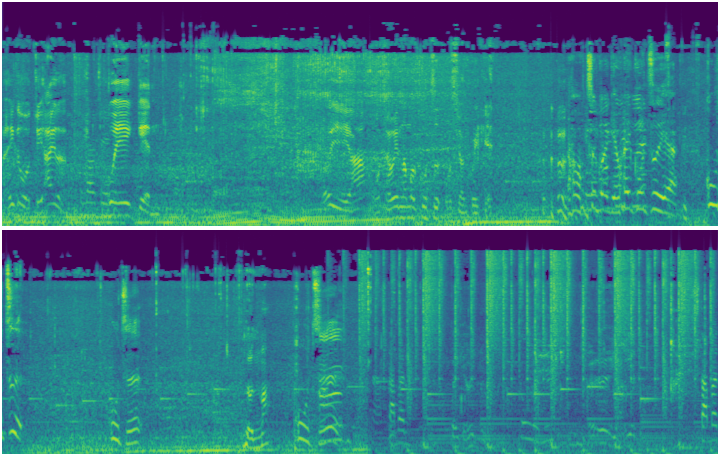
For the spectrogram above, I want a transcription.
来一个我最爱的龟点，所以啊，我才会那么固执，我喜欢龟点。然后吃龟点会固执耶，固执，固执，轮吗？固执，打笨，龟点会轮。打笨。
